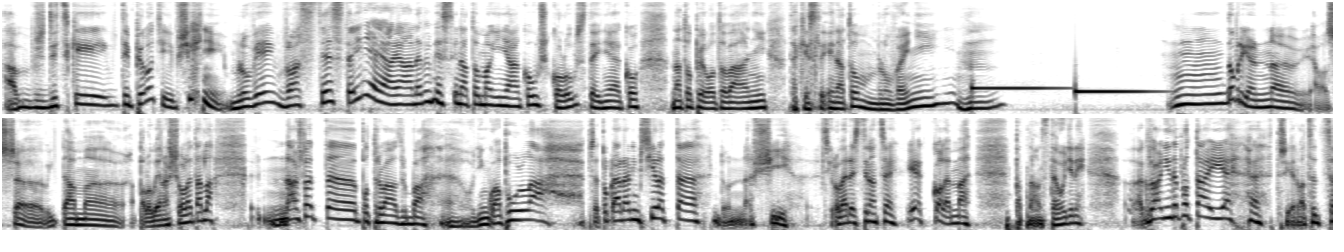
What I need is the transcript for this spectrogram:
a vždycky ty piloti, všichni mluví vlastně stejně a já nevím, jestli na to mají nějakou školu, stejně jako na to pilotování, tak jestli i na to mluvení, hm. Mm, Dobrý den, já vás eh, vítám eh, na palubě našeho letadla. Náš let eh, potrvá zhruba hodinku a půl a předpokládaný přílet do naší cílové destinace je kolem eh, 15. hodiny. Aktuální teplota je eh, 23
